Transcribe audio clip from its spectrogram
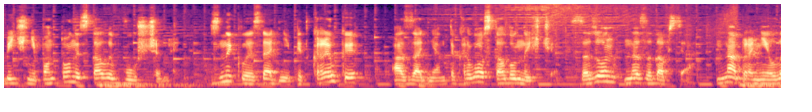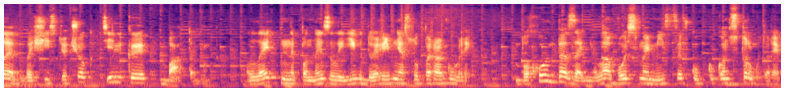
Бічні понтони стали вущими, зникли задні підкрилки, а заднє антикрило стало нижче. Сезон не задався. Набрані ледве 6 очок тільки батоном. Ледь не понизили їх до рівня Суперагурі. Бо Honda зайняла восьме місце в Кубку конструкторів,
